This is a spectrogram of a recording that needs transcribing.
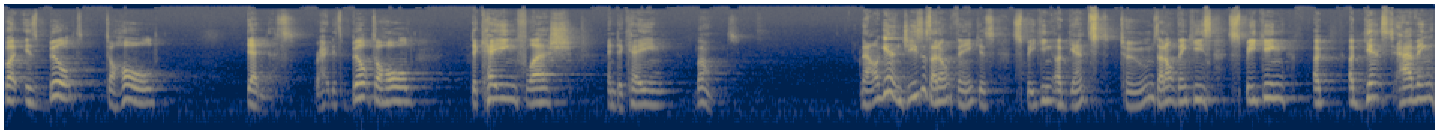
but is built to hold deadness, right? It's built to hold decaying flesh and decaying bones. Now, again, Jesus, I don't think, is speaking against tombs. I don't think he's speaking against having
